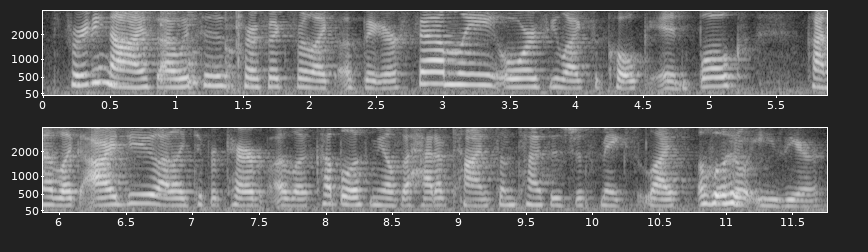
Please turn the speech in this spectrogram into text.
It's pretty nice. I would say it's perfect for like a bigger family or if you like to cook in bulk, kind of like I do. I like to prepare a couple of meals ahead of time. Sometimes it just makes life a little easier.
